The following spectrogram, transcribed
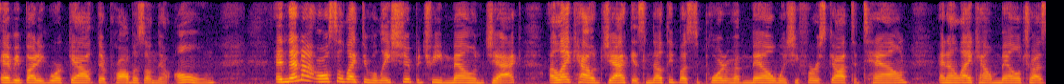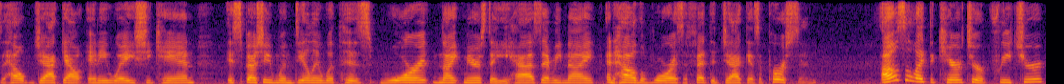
everybody work out their problems on their own. And then I also like the relationship between Mel and Jack. I like how Jack is nothing but supportive of Mel when she first got to town, and I like how Mel tries to help Jack out any way she can especially when dealing with his war nightmares that he has every night and how the war has affected Jack as a person. I also like the character of Preacher.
